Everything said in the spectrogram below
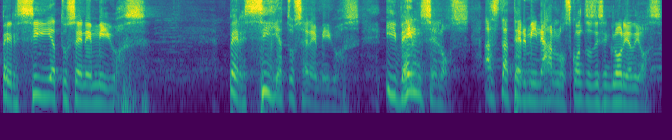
persigue a tus enemigos. Persigue a tus enemigos y véncelos hasta terminarlos. ¿Cuántos dicen gloria a Dios?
